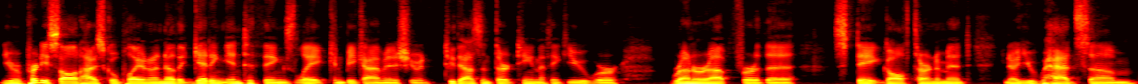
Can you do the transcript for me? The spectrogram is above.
you're a pretty solid high school player. And I know that getting into things late can be kind of an issue. In 2013, I think you were runner up for the state golf tournament. You know, you had some,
